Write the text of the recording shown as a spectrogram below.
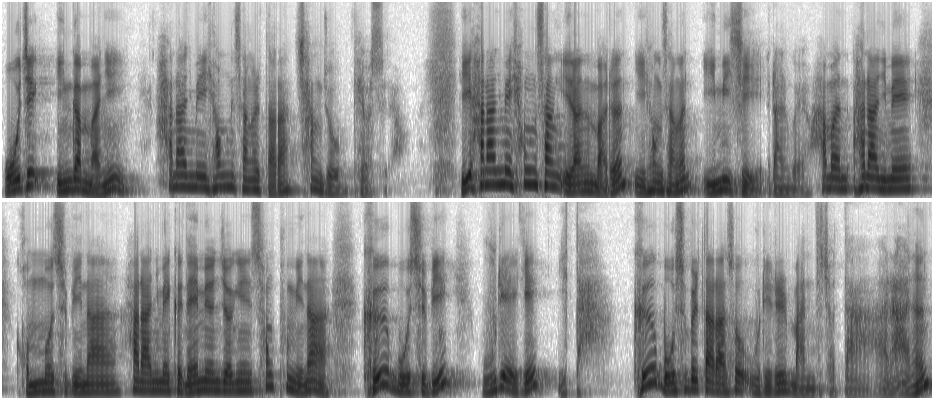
오직 인간만이 하나님의 형상을 따라 창조되었어요. 이 하나님의 형상이라는 말은 이 형상은 이미지라는 거예요. 하나님의 겉모습이나 하나님의 그 내면적인 성품이나 그 모습이 우리에게 있다. 그 모습을 따라서 우리를 만드셨다라는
